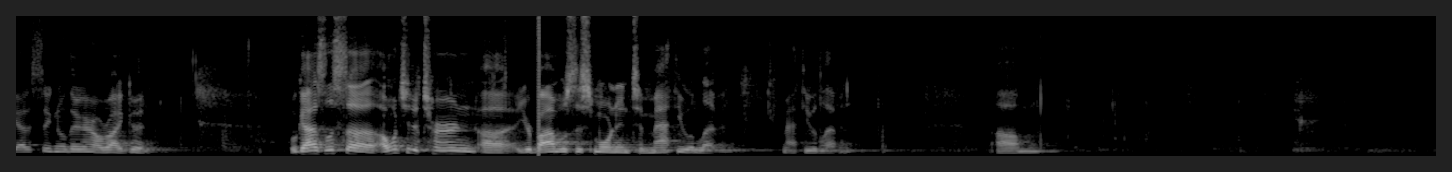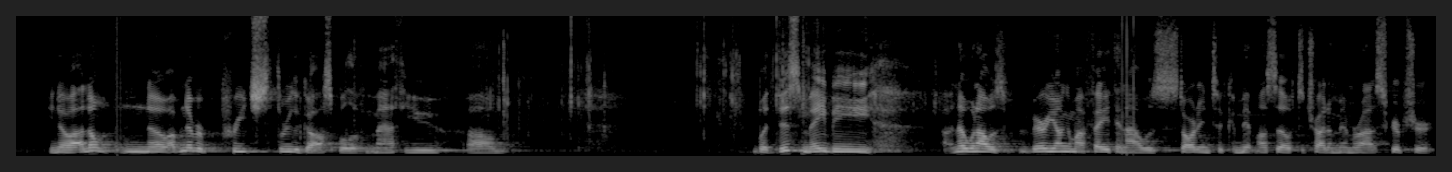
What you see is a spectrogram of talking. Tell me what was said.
got a signal there? All right, good. Well, guys, let's. Uh, I want you to turn uh, your Bibles this morning to Matthew 11. Matthew 11. Um, you know, I don't know. I've never preached through the Gospel of Matthew, um, but this may be. I know when I was very young in my faith and I was starting to commit myself to try to memorize Scripture,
